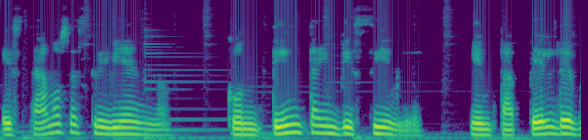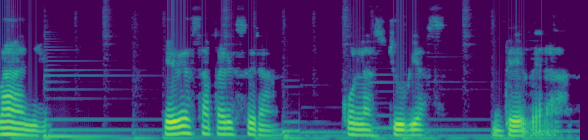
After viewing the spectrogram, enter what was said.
estamos escribiendo con tinta invisible en papel de baño que desaparecerá con las lluvias de verano.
